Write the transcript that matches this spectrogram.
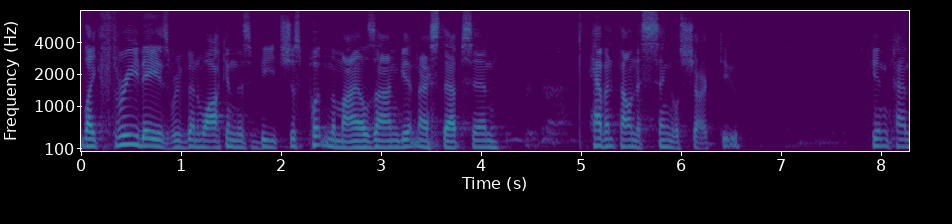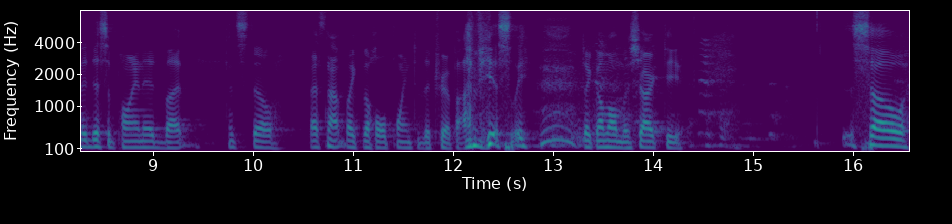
Like three days we've been walking this beach, just putting the miles on, getting our steps in. Haven't found a single shark tooth. Getting kind of disappointed, but it's still, that's not like the whole point of the trip, obviously, to come home with shark teeth. So,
